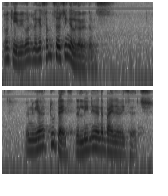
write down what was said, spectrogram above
Okay, we're going to look at some searching algorithms. And we have two types, the linear and the binary search.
